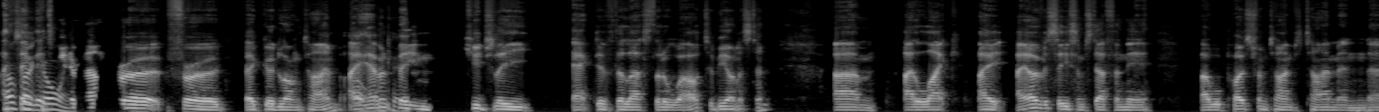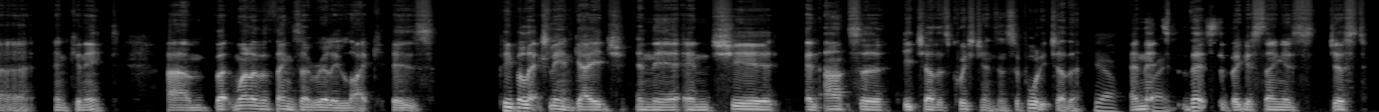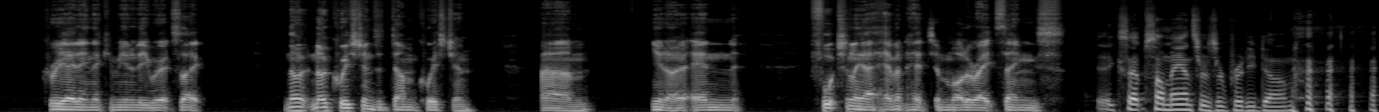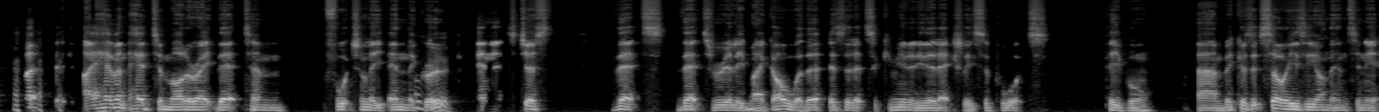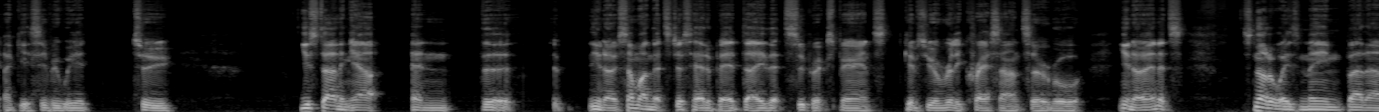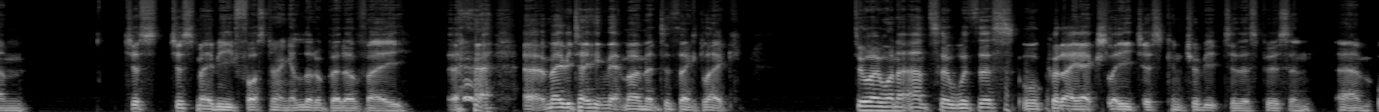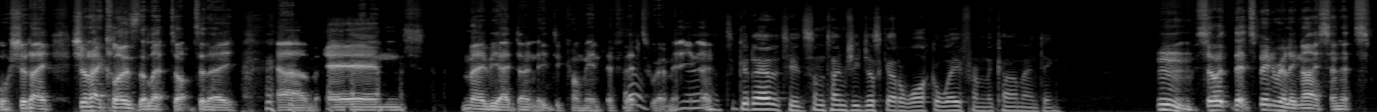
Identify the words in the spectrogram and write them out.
How's I think that that's going? been around for for a, a good long time. I Oh, haven't okay. been hugely active the last little while, to be honest. Um, I like I I oversee some stuff in there. I will post from time to time and uh, and connect. Um, but one of the things I really like is people actually engage in there and share and answer each other's questions and support each other. Yeah, and that's that's the biggest thing is just creating the community where it's like no no question's a dumb question. Um you know and fortunately i haven't had to moderate things except some answers are pretty dumb. but i haven't had to moderate that tim fortunately in the Oh, group good. and it's just that's that's really my goal with it is that it's a community that actually supports people um, because it's so easy on the internet i guess everywhere to you're starting out and the you know someone that's just had a bad day that's super experienced gives you a really crass answer or you know and it's it's not always mean but um just just maybe fostering a little bit of a uh, maybe taking that moment to think like do i want to answer with this or could i actually just contribute to this person um, or should i should i close the laptop today um, and maybe i don't need to comment if that's where i'm at you yeah, know it's a good attitude. Sometimes you just got to walk away from the commenting. Mm, so it, that's been really nice, and it's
